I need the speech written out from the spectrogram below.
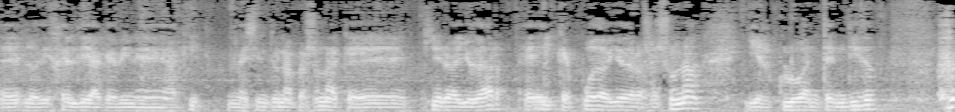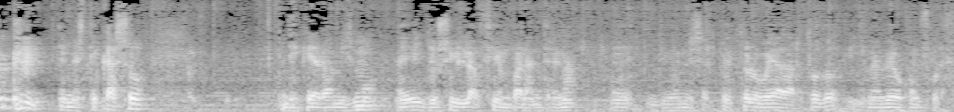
Eh, lo dije el día que vine aquí. Me siento una persona que quiero ayudar eh, y que puedo ayudar a Osasuna y el club ha entendido, en este caso, de que ahora mismo eh, yo soy la opción para entrenar. Yo en ese aspecto lo voy a dar todo y me veo con fuerza.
